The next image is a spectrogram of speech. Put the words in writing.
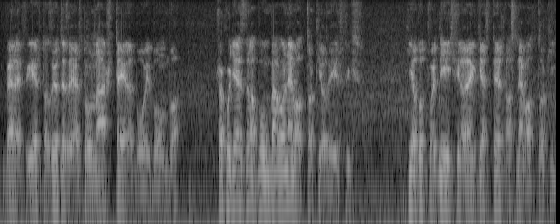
belefért az 5000 tonnás Telboy bomba. Csak hogy ezzel a bombával nem adta ki az Airfix. Kiadott vagy négy Lancaster, azt nem adta ki.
